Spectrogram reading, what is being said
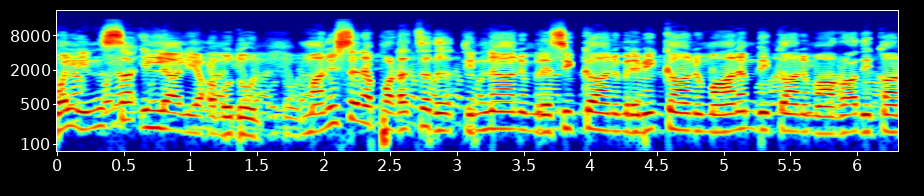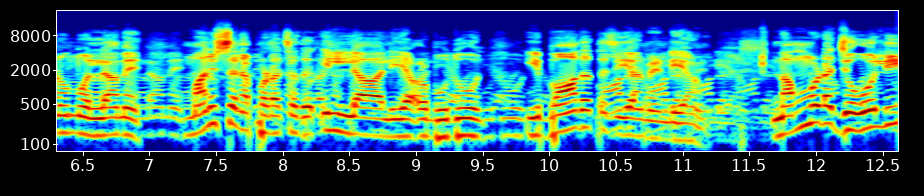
വൽ ഇൻസ മനുഷ്യനെ പടച്ചത് തിന്നാനും രസിക്കാനും രവിക്കാനും ആനന്ദിക്കാനും ആഹ്ലാദിക്കാനും ഒന്നും അല്ലാമേ മനുഷ്യനെ പടച്ചത് ഇല്ലാ അബുദൂൻ ഇബാദത്ത് ചെയ്യാൻ വേണ്ടിയാണ്. നമ്മുടെ ജോലി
